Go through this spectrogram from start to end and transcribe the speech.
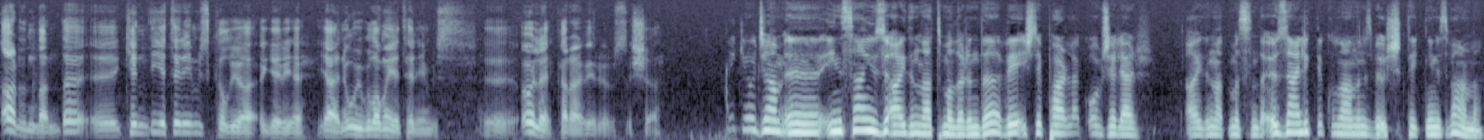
ardından da e, kendi yeteneğimiz kalıyor geriye. Yani uygulama yeteneğimiz. E, öyle karar veriyoruz ışığa. Peki hocam e, insan yüzü aydınlatmalarında ve işte parlak objeler aydınlatmasında özellikle kullandığınız bir ışık tekniğiniz var mı?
